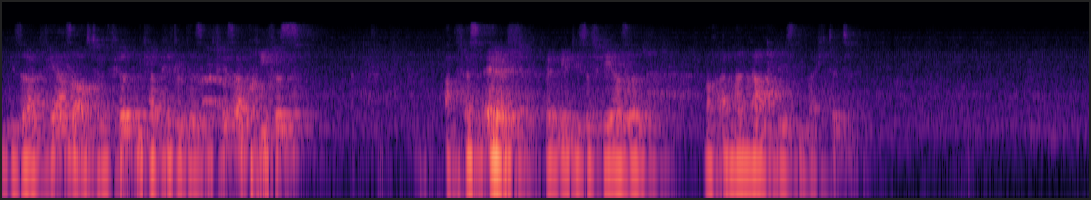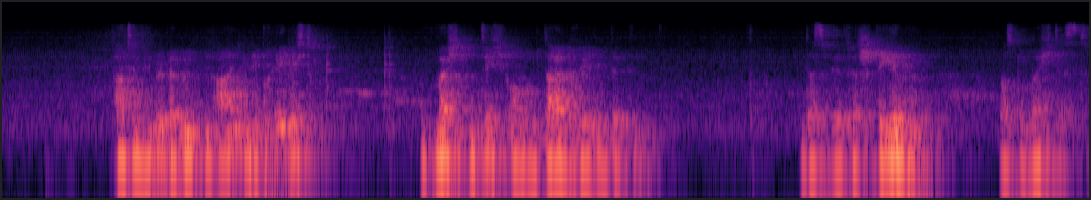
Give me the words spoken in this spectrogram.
Wie gesagt, Verse aus dem vierten Kapitel des Epheserbriefes, ab Vers 11, wenn ihr diese Verse noch einmal nachlesen möchtet. Vater im Himmel, wir münden ein in die Predigt und möchten dich um dein Reden bitten. Dass wir verstehen, was du möchtest.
